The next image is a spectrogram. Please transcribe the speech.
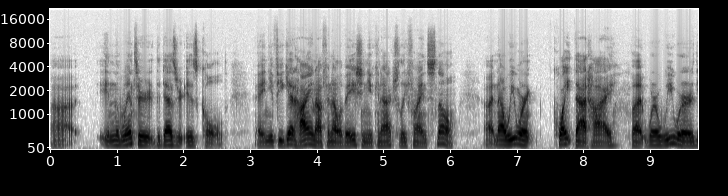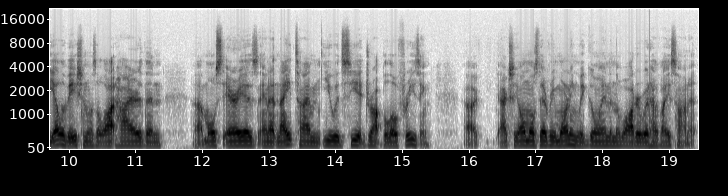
Uh, in the winter, the desert is cold. And if you get high enough in elevation, you can actually find snow. Uh, now, we weren't quite that high, but where we were, the elevation was a lot higher than uh, most areas. And at nighttime, you would see it drop below freezing. Uh, actually, almost every morning we'd go in and the water would have ice on it.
